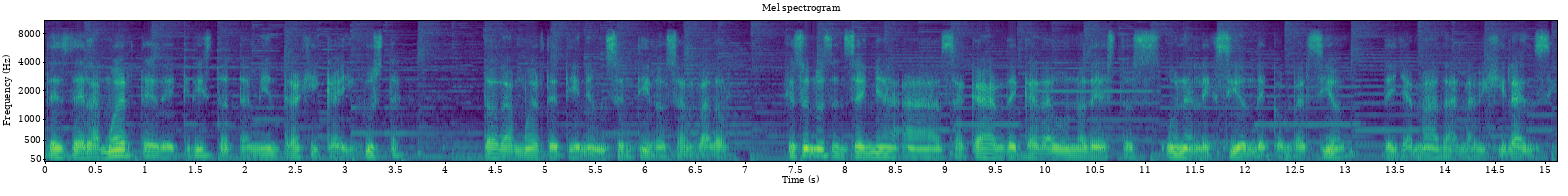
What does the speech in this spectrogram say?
Desde la muerte de Cristo, también trágica e injusta, toda muerte tiene un sentido salvador. Jesús nos enseña a sacar de cada uno de estos una lección de conversión, de llamada a la vigilancia.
